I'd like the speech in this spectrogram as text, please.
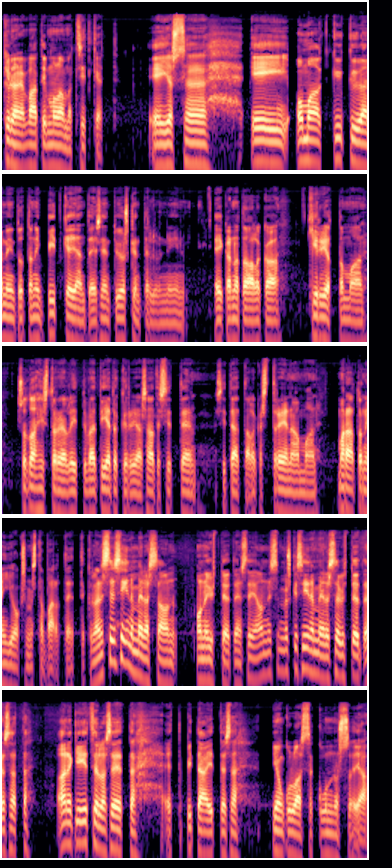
Kyllä ne vaatii molemmat sitkeyttä. Ei, jos äh, ei omaa kykyä niin, tota, niin pitkäjänteiseen työskentelyyn, niin ei kannata alkaa kirjoittamaan sotahistoriaan liittyvää tietokirjaa, saati sitten sitä, että alkaisi treenaamaan maratonin juoksemista varten. Että kyllä se siinä mielessä on, on yhteytensä ja on niissä myöskin siinä mielessä yhteytensä, että ainakin itsellä se, että, että pitää itsensä jonkunlaisessa kunnossa ja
